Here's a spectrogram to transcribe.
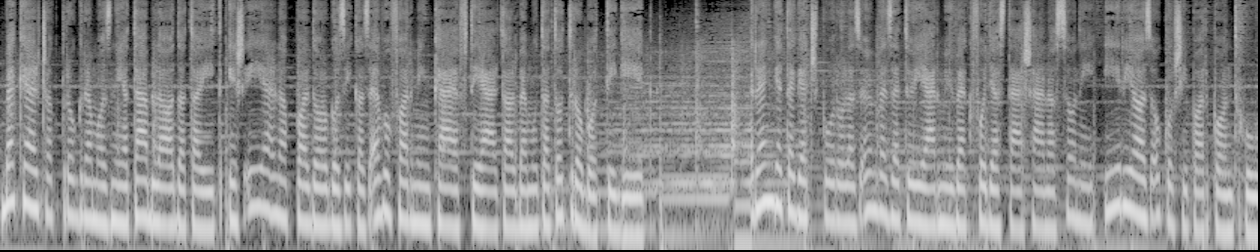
Be kell csak programozni a tábla adatait, és éjjel-nappal dolgozik az Evofarming Kft. által bemutatott robottigép. Rengeteget spórol az önvezető járművek fogyasztásán a Sony, írja az okosipar.hu.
